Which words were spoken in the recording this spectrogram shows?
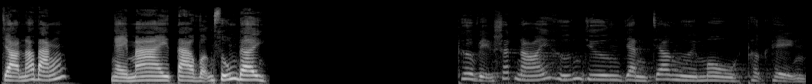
Cho nó bắn, Ngày mai tao vẫn xuống đây. Thư viện sách nói hướng dương dành cho người mù thực hiện.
